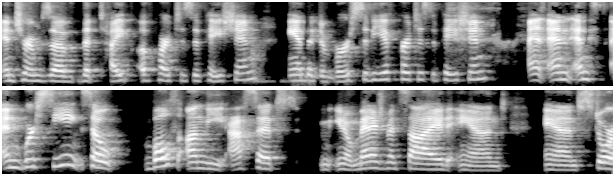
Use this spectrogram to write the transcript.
in terms of the type of participation and the diversity of participation. And and and and we're seeing so both on the asset, you know, management side and and store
